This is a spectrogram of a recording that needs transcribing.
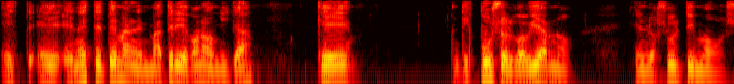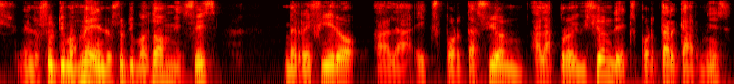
este, eh, en este tema en materia económica que dispuso el gobierno en los últimos, en los últimos meses, en los últimos dos meses, me refiero a la exportación, a la prohibición de exportar carnes,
